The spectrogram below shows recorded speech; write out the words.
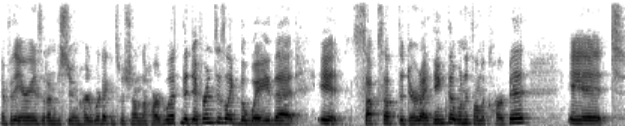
And for the areas that I'm just doing hardwood, I can switch it on to hardwood. The difference is like the way that it sucks up the dirt. I think that when it's on the carpet, it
